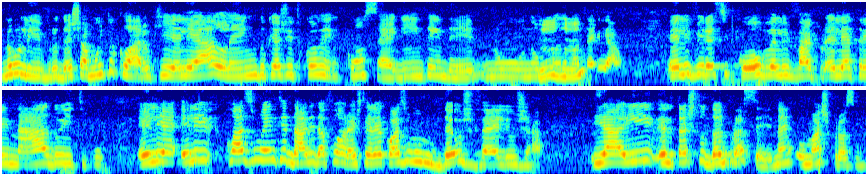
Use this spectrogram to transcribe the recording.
no livro, deixa muito claro que ele é além do que a gente co- consegue entender no, no plano Uhum. material. ele vira esse corvo, ele vai, ele é treinado e tipo, ele é, ele é quase uma entidade da floresta, ele é quase um deus velho já. E aí ele tá estudando para ser, né? O mais próximo.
